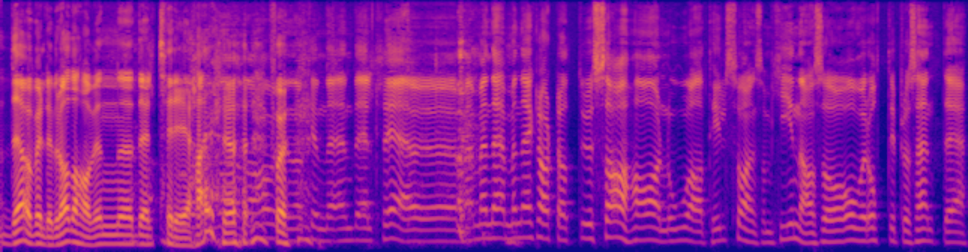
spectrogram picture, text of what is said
Det er jo veldig bra. Da har vi en eh, del tre her. Ja, da, har vi nok en, en del tre. Eh, men, men, det, men, det, er klart at USA har noe av tilsvarende som Kina. altså Over 80 er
